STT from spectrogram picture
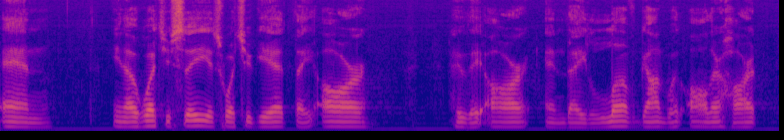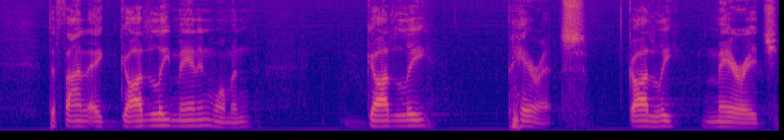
And, you know, what you see is what you get. They are who they are, and they love God with all their heart. To find a godly man and woman, godly parents, godly marriage,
